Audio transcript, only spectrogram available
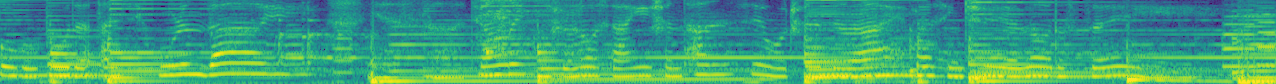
那种离苦不得安息，无人在意。夜色降临时，落下一声叹息，我沉下来，把心去也乐得随意。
